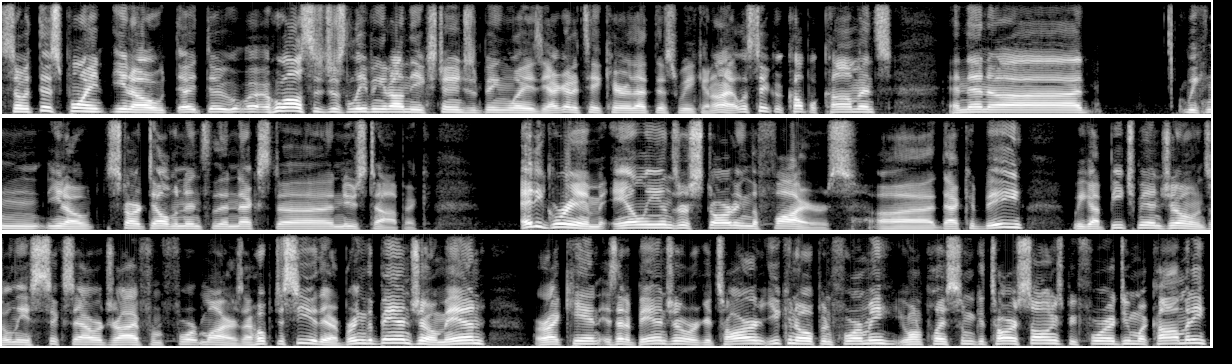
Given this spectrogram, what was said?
So at this point, you know, who else is just leaving it on the exchanges being lazy? I got to take care of that this weekend. All right, let's take a couple comments, and then uh, we can, you know, start delving into the next uh, news topic. Eddie Grimm, aliens are starting the fires. Uh, that could be. We got Beachman Jones, only a six-hour drive from Fort Myers. I hope to see you there. Bring the banjo, man. Or I can't. Is that a banjo or a guitar? You can open for me. You want to play some guitar songs before I do my comedy?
